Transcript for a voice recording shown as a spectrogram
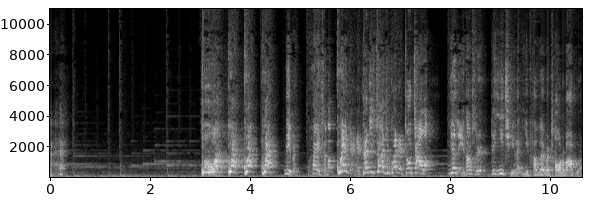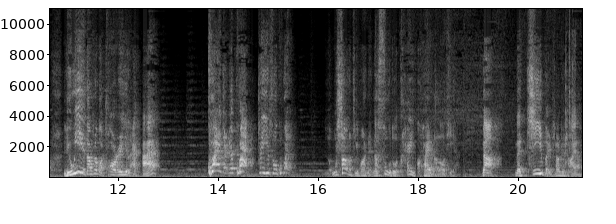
哎，快快快快，那边快什么？快点的，赶紧上去，快点招家伙！叶磊当时这一起来，一看外边吵着把火，刘毅当时往窗户这一来，哎，快点的，快！这一说快，楼上这帮人那速度太快了，老铁，那那基本上是啥呀？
